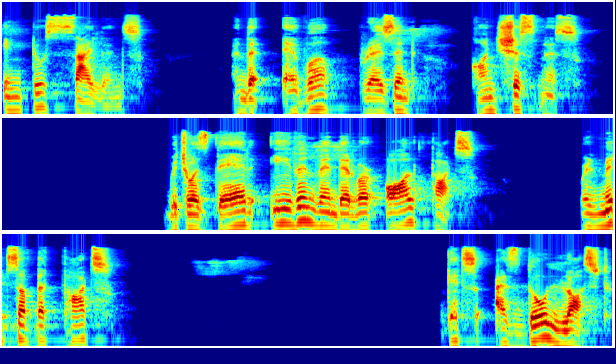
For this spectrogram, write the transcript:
into silence and the ever present consciousness, which was there even when there were all thoughts, were in midst of the thoughts gets as though lost.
